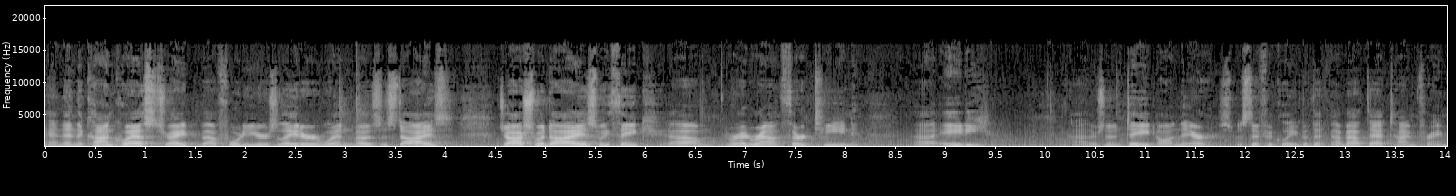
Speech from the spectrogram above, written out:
And then the conquest, right? About 40 years later, when Moses dies. Joshua dies, we think, um, right around 1380. Uh, there's no date on there specifically, but th- about that time frame.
